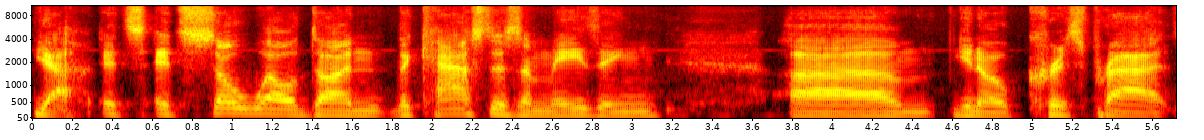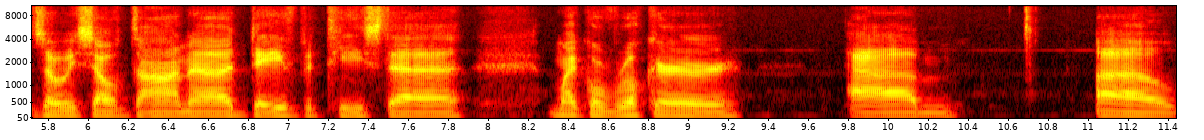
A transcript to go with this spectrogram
Yeah, it's it's so well done. The cast is amazing. Um, you know, Chris Pratt, Zoe Saldana, Dave Bautista, Michael Rooker, um, uh,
